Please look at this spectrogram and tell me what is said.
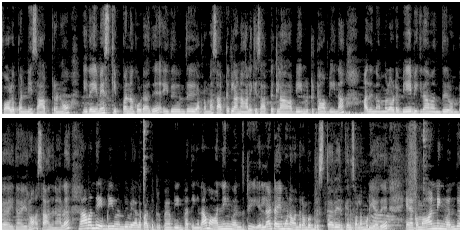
ஃபாலோ பண்ணி சாப்பிட்றணும். இதையுமே ஸ்கிப் பண்ணக்கூடாது. இது வந்து அப்புறமா சாப்பிட்டுக்கலாம். நாளைக்கு சாப்பிட்டுக்கலாம் அப்படின்னு விட்டுட்டோம் அப்படின்னா அது நம்மளோட பேபிக்கு தான் வந்து ரொம்ப இதாயிரும். ஸோ அதனால் நான் வந்து எப்படி வந்து வேலை பார்த்துட்ருப்பேன் அப்படின்னு பார்த்தீங்கன்னா மார்னிங் வந்துட்டு எல்லா டைமும் நான் வந்து ரொம்ப பிரிஸ்காகவே இருக்கேன்னு சொல்ல முடியாது. எனக்கு மார்னிங் வந்து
